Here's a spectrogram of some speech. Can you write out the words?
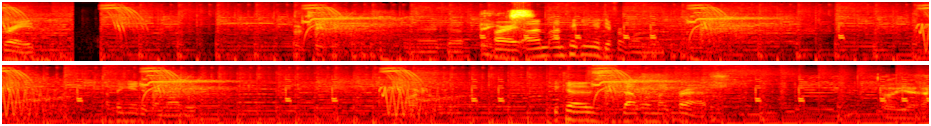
Great. Okay. America. Thanks. Alright, I'm, I'm picking a different one then. A different lobby. Because that one might crash. Oh yeah.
